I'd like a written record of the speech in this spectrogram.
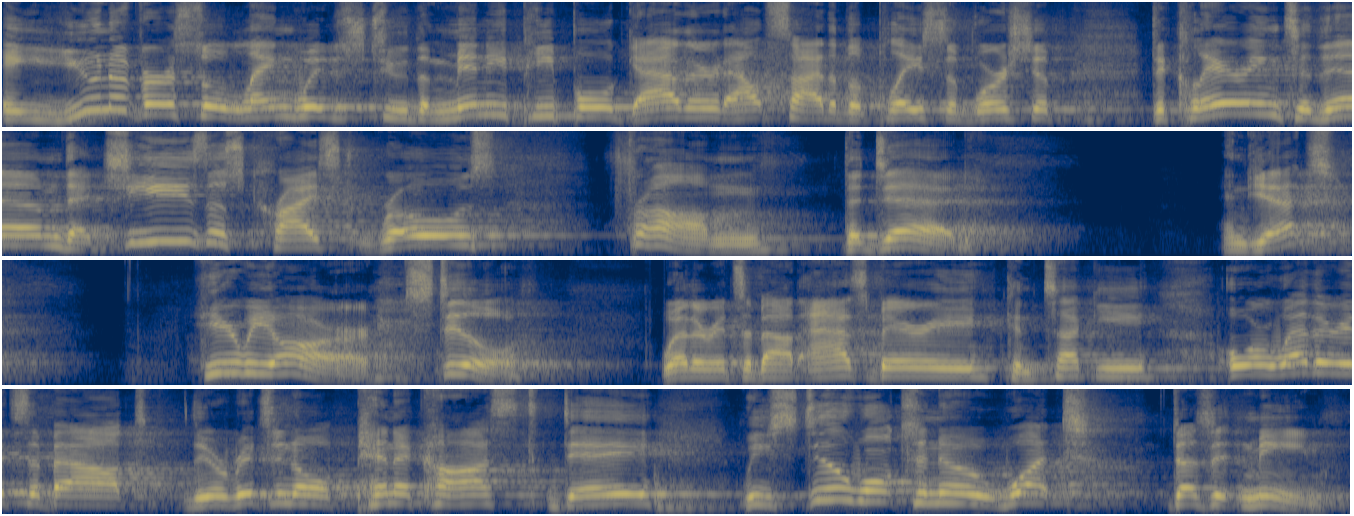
a universal language to the many people gathered outside of the place of worship declaring to them that Jesus Christ rose from the dead. And yet, here we are still, whether it's about Asbury, Kentucky, or whether it's about the original Pentecost day, we still want to know what does it mean?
